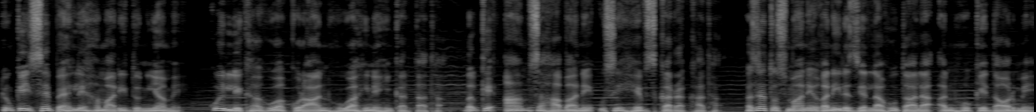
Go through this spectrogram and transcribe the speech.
क्योंकि इससे पहले हमारी दुनिया में कोई लिखा हुआ कुरान हुआ ही नहीं करता था, बल्कि आम सहाबा ने उसे हिफ्ज कर रखा था। हज़रत उस्मान गनी रज़ी अल्लाह के दौर में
